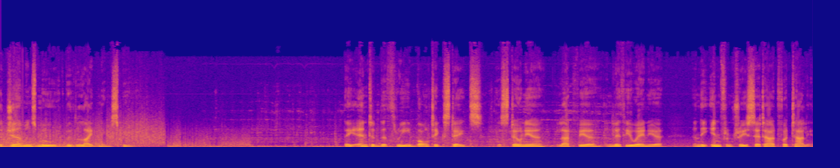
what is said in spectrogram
the Germans moved with lightning speed. They entered the three Baltic states, Estonia, Latvia and Lithuania, and the infantry set out for Tallinn,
